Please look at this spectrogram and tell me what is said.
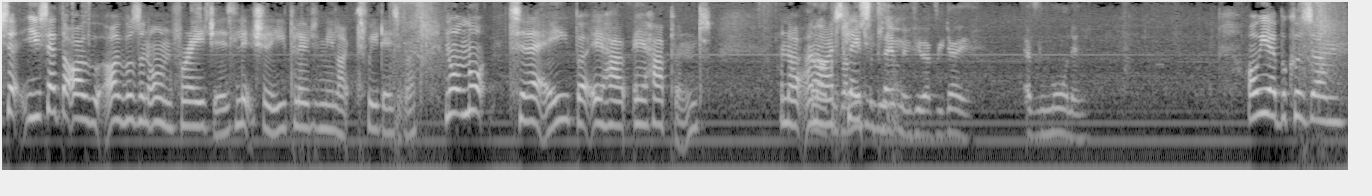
said you said that I, I wasn't on for ages. Literally, you played with me like three days ago. Not not today, but it ha- it happened. And I and No, I'm played used to you. with you every day, every morning. Oh yeah, because um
